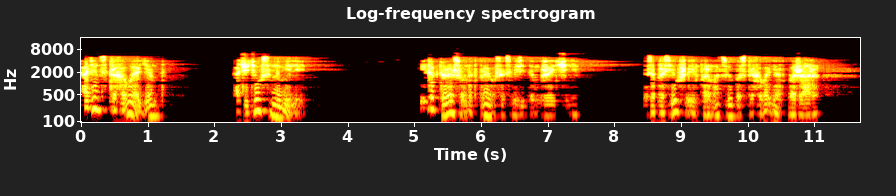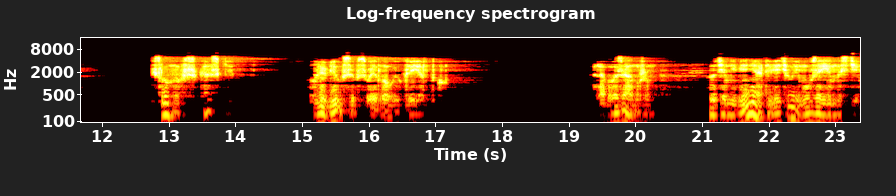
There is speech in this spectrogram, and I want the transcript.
Один страховой агент очутился на мели. И как-то раз он отправился с визитом к женщине, запросившей информацию по страхованию от пожара, и словно в сказке влюбился в свою новую клиентку. Она была замужем, но тем не менее ответила ему взаимностью.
